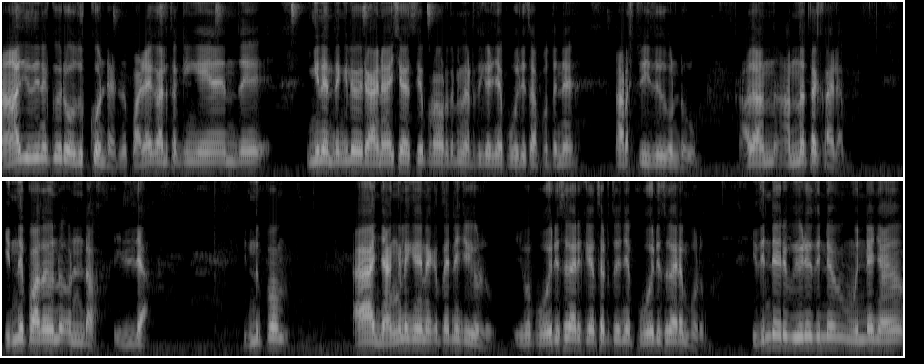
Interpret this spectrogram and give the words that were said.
ആദ്യം ഇതിനൊക്കെ ഒരു ഒതുക്കം ഉണ്ടായിരുന്നു. പഴയ കാലത്തൊക്കെ ഇങ്ങനെ എന്ത് ഇങ്ങനെ എന്തെങ്കിലും ഒരു അനാശാസ്യ പ്രവർത്തനം നടത്തി കഴിഞ്ഞാൽ പോലീസ് അപ്പം തന്നെ അറസ്റ്റ് ചെയ്ത് കൊണ്ടുപോകും. അത് അന്ന് അന്നത്തെ കാലം. ഇന്നിപ്പോൾ അത് ഉണ്ടോ? ഇല്ല. ഇന്നിപ്പം ആ ഞങ്ങളിങ്ങനെയൊക്കെ തന്നെ ചെയ്യുള്ളൂ. ഇപ്പോൾ പോലീസുകാർ കേസെടുത്ത് കഴിഞ്ഞാൽ പോലീസുകാരൻ പെടും. ഇതിന്റെ ഒരു വീഡിയോ ഇതിന്റെ മുന്നേ ഞാൻ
